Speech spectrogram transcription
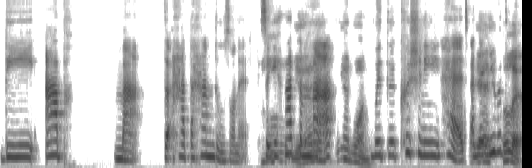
The ab mat that had the handles on it. So you Oh, had the mat We had one. with the cushiony head, and yeah, then you would pull it.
